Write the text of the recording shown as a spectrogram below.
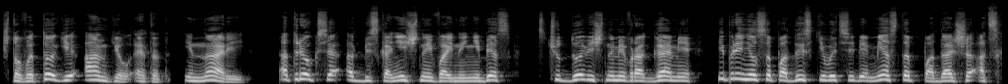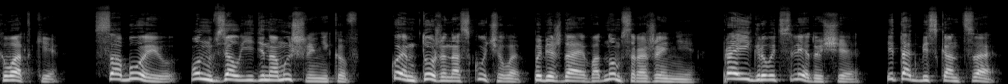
что в итоге ангел этот, Инарий, отрекся от бесконечной войны небес с чудовищными врагами и принялся подыскивать себе место подальше от схватки. С собою он взял единомышленников, коим тоже наскучило, побеждая в одном сражении, проигрывать следующее, и так без конца,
